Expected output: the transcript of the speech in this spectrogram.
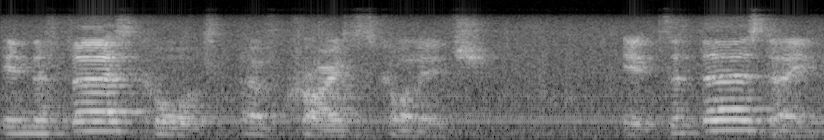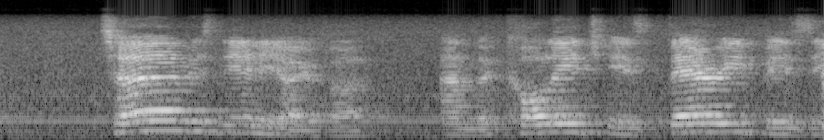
in the first court of Christ's College. It's a Thursday, term is nearly over, and the college is very busy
